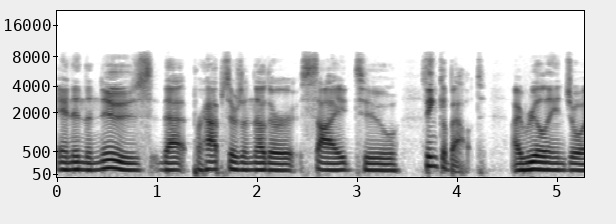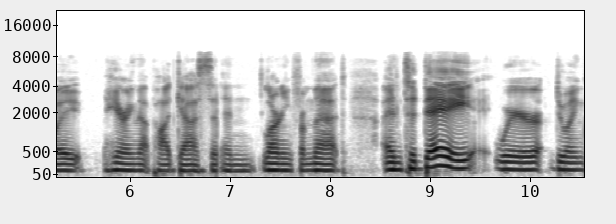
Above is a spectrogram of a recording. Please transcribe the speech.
and in the news that perhaps there's another side to think about. I really enjoy hearing that podcast and learning from that. And today we're doing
